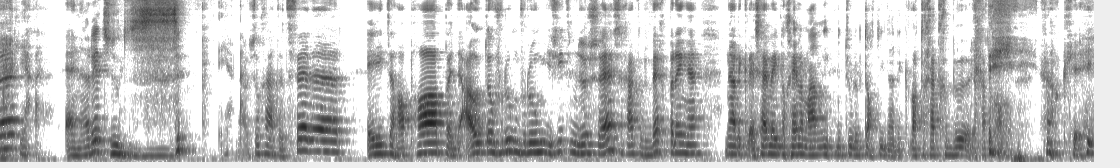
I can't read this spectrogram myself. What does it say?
spetter. Ja. En een rits doet zip. Ja. Nou, zo gaat het verder. Eten, hap, hap. En de auto, vroom, vroom. Je ziet hem dus, hè, ze gaat hem wegbrengen naar de crash. Hij weet nog helemaal niet natuurlijk dat hij naar de, wat er gaat gebeuren. Gaat oké.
